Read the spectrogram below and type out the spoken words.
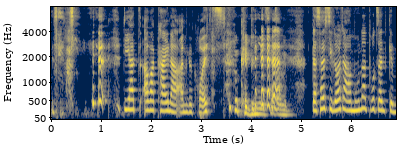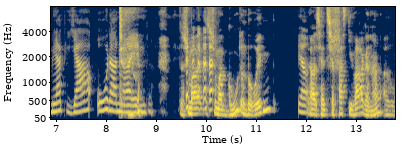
Die, die hat aber keiner angekreuzt. Okay, bin mir nicht so. Das heißt, die Leute haben 100% gemerkt, ja oder nein. Das ist schon mal, das ist schon mal gut und beruhigend. Ja, Ja, das hält sich ja fast die Waage, ne? Also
